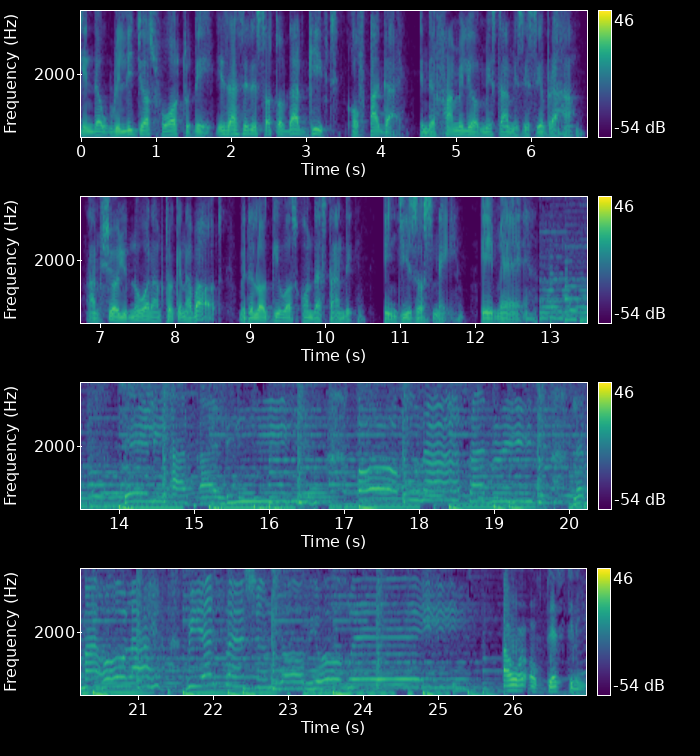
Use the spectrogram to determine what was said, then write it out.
in the religious world today is as a result of that gift of Agai in the family of Mr. and Mrs. Abraham. I'm sure you know what I'm talking about. May the Lord give us understanding. In Jesus' name, amen. Hour of Destiny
